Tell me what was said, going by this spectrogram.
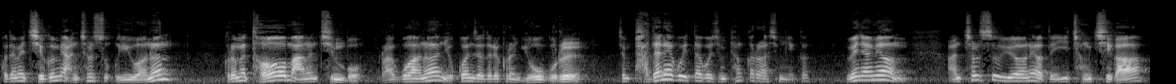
그다음에 지금의 안철수 의원은 그러면 더 많은 진보라고 하는 유권자들의 그런 요구를 지금 받아내고 있다고 지금 평가를 하십니까? 왜냐하면 안철수 의원의 어떤 이 정치가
